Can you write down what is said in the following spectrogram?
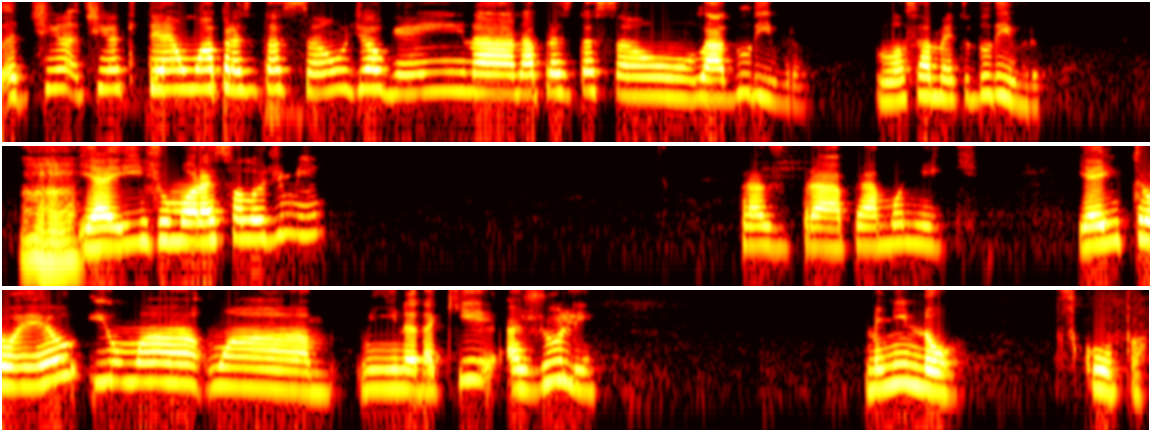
eh, tinha, tinha que ter uma apresentação de alguém na, na apresentação lá do livro, no lançamento do livro. Uhum. E aí Ju Moraes falou de mim pra Monique. E aí entrou eu e uma, uma menina daqui, a Julie. Menino, desculpa.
